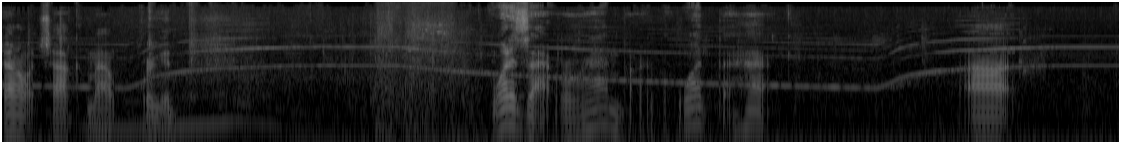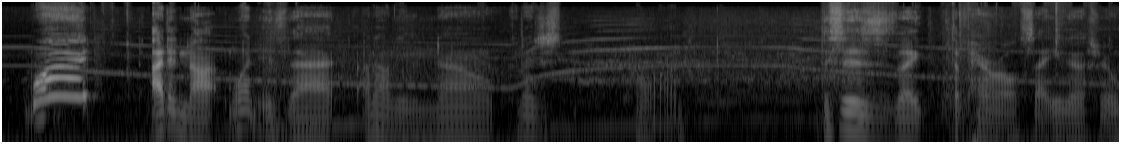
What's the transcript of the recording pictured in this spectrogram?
Don't know what you're talking about. We're good. What is that? Rambo. What the heck? Uh, what? I did not. What is that? I don't even know. Can I just hold on? This is like the perils that you go through,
